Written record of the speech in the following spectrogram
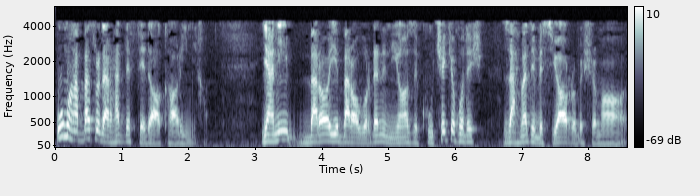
او محبت رو در حد فداکاری می‌خواد. یعنی برای برآوردن نیاز کوچک خودش زحمت بسیار رو به شما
